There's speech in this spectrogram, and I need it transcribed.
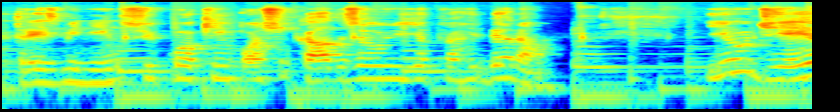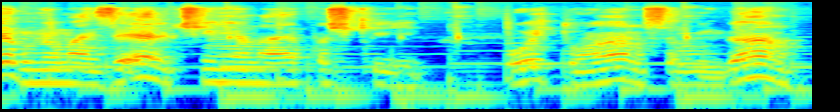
três meninos, ficou aqui em Poste Caldas, eu ia para Ribeirão. E o Diego, meu mais velho, tinha na época acho que oito anos, se eu não me engano,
